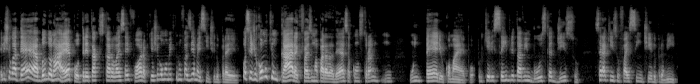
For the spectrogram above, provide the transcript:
Ele chegou até a abandonar a Apple, tretar com os caras lá e sair fora, porque chegou um momento que não fazia mais sentido para ele. Ou seja, como que um cara que faz uma parada dessa constrói um, um, império como a Apple? Porque ele sempre estava em busca disso. Será que isso faz sentido para mim?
